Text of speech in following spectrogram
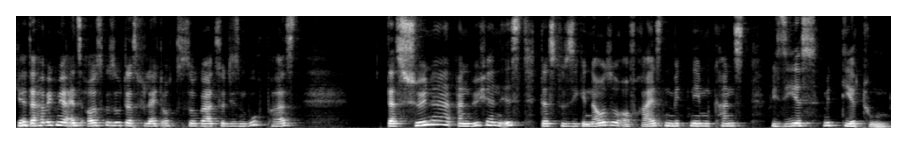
Ja, da habe ich mir eins ausgesucht, das vielleicht auch sogar zu diesem Buch passt. Das Schöne an Büchern ist, dass du sie genauso auf Reisen mitnehmen kannst, wie sie es mit dir tun.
